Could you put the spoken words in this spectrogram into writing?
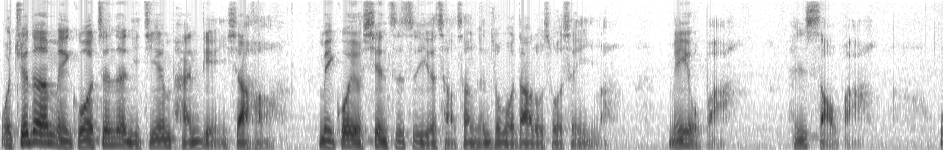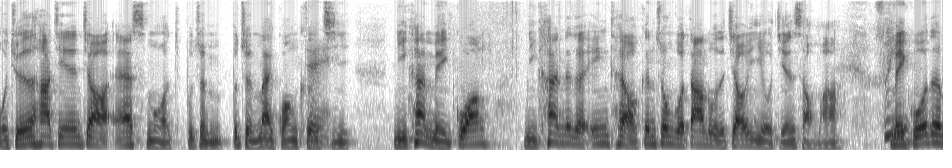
我觉得美国真的，你今天盘点一下哈。美国有限制自己的厂商跟中国大陆做生意吗？没有吧，很少吧。我觉得他今天叫 ASML 不准不准卖光刻机。你看美光，你看那个 Intel 跟中国大陆的交易有减少吗？美国的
